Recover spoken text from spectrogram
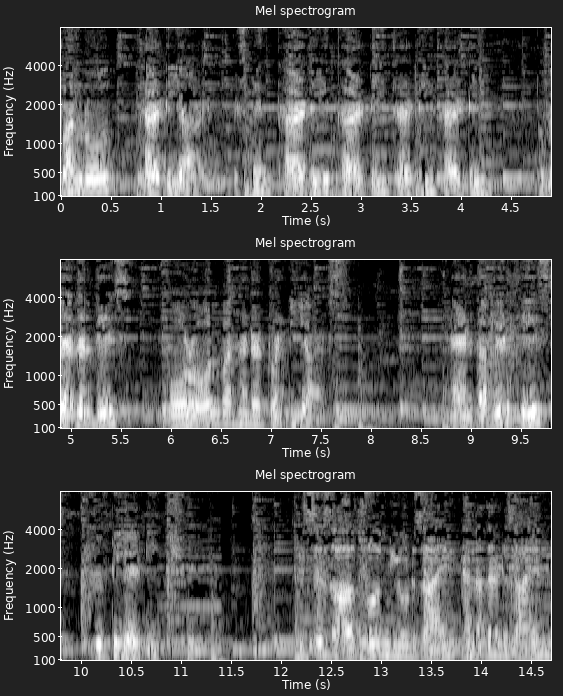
one roll 30 yard. It means 30 30 30 30 together this four roll 120 yards. And the width is 58 inch. This is also new design another design.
